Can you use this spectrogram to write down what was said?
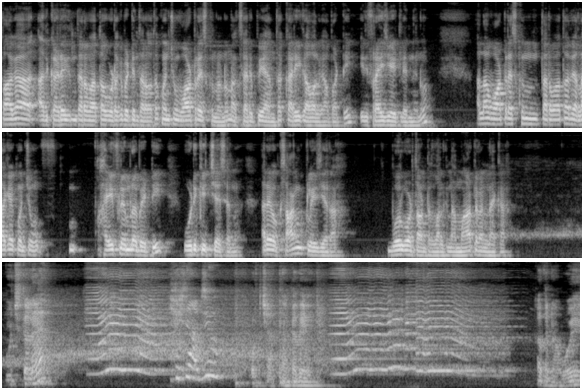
బాగా అది కడిగిన తర్వాత ఉడకబెట్టిన తర్వాత కొంచెం వాటర్ వేసుకున్నాను. నాకు సరిపోయేంత కర్రీ కావాలి కాబట్టి ఇది ఫ్రై చేయట్లేదు నేను. అలా వాటర్ వేసుకున్న తర్వాత అది అలాగే కొంచెం హై ఫ్లేమ్లో పెట్టి ఉడికిచ్చేసాను. అరే ఒక సాంగ్ ప్లే చేయరా? బోర్ కొడతా ఉంటుంది వాళ్ళకి నా మాట వినలేక. ఉచితలే రాజు? వచ్చేస్తా కదే. నవ్వే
